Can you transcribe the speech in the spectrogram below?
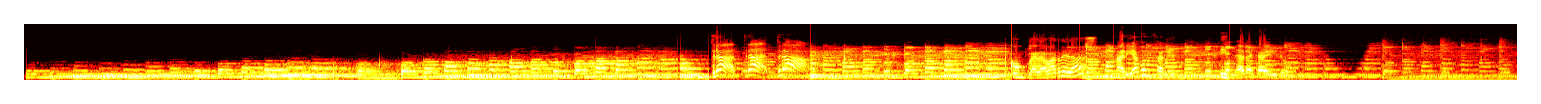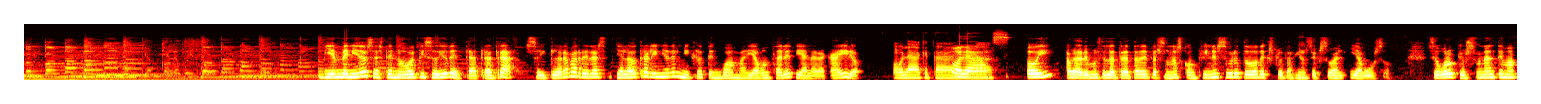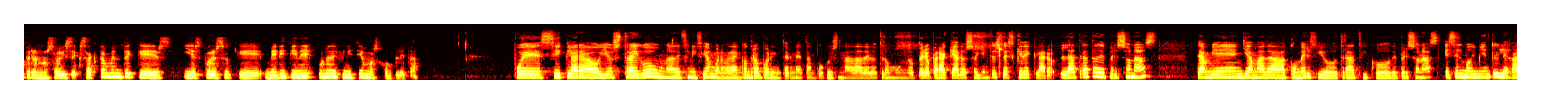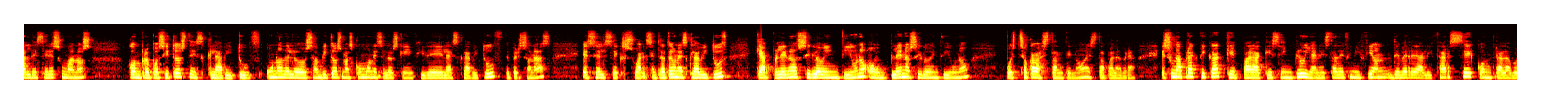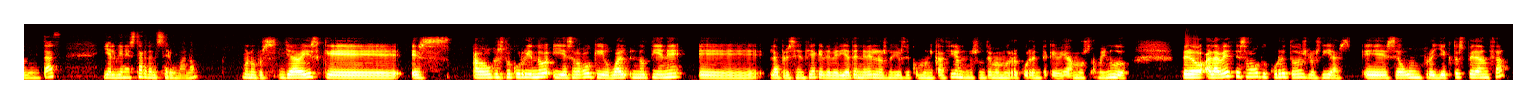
Tra, tra, tra. Con Clara Barreras, María González y Lara Cairo. Bienvenidos a este nuevo episodio de Tra Tra Tra. Soy Clara Barreras y a la otra línea del micro tengo a María González y a Lara Cairo. Hola, ¿qué tal? Hola. Hoy hablaremos de la trata de personas con fines sobre todo de explotación sexual y abuso. Seguro que os suena el tema, pero no sabéis exactamente qué es y es por eso que Mary tiene una definición más completa. Pues sí, Clara, hoy os traigo una definición, bueno, me la he encontrado por internet, tampoco es nada del otro mundo, pero para que a los oyentes les quede claro, la trata de personas, también llamada comercio o tráfico de personas, es el movimiento ilegal de seres humanos con propósitos de esclavitud. Uno de los ámbitos más comunes en los que incide la esclavitud de personas es el sexual. Se trata de una esclavitud que a pleno siglo XXI o en pleno siglo XXI pues choca bastante, ¿no? Esta palabra. Es una práctica que para que se incluya en esta definición debe realizarse contra la voluntad y el bienestar del ser humano. Bueno, pues ya veis que es algo que está ocurriendo y es algo que igual no tiene eh, la presencia que debería tener en los medios de comunicación. No es un tema muy recurrente que veamos a menudo, pero a la vez es algo que ocurre todos los días. Eh, según Proyecto Esperanza,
